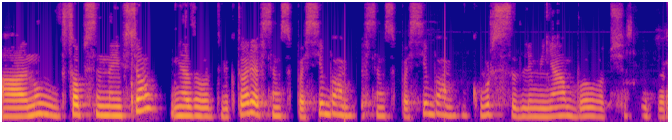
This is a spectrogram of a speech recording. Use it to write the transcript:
А, ну, собственно, и все. Меня зовут Виктория. Всем спасибо. Всем спасибо. Курс для меня был вообще супер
